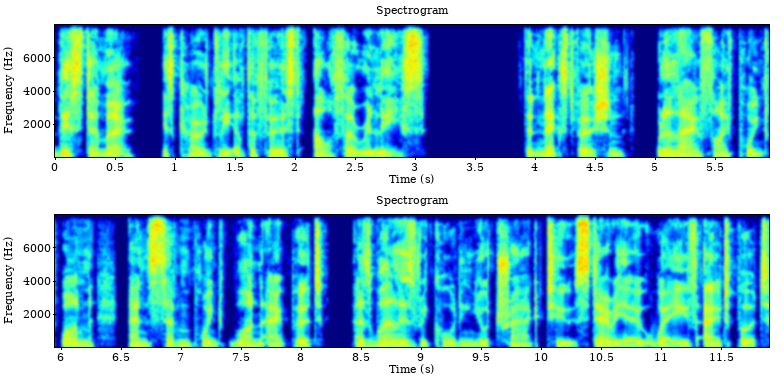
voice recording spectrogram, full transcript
This demo is currently of the first alpha release. The next version will allow 5.1 and 7.1 output as well as recording your track to stereo wave output.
